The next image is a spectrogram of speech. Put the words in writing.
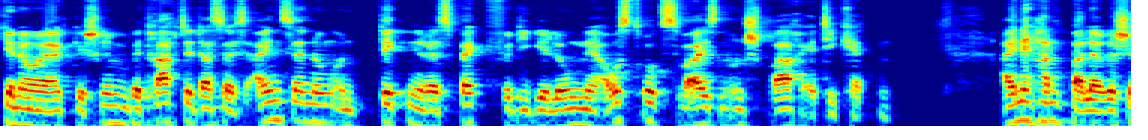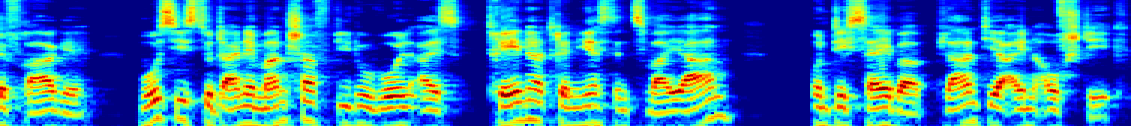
genau, er hat geschrieben, betrachte das als Einsendung und dicken Respekt für die gelungene Ausdrucksweisen und Sprachetiketten. Eine handballerische Frage. Wo siehst du deine Mannschaft, die du wohl als Trainer trainierst in zwei Jahren und dich selber? Plant ihr einen Aufstieg?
